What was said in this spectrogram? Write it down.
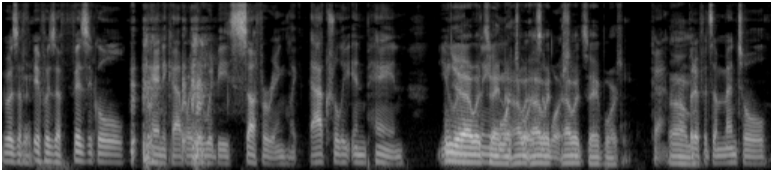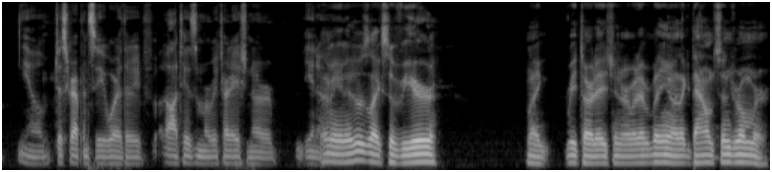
it was a if it was a physical handicap where they would be suffering, like actually in pain. You yeah, I would say more no. I would, I would. I would say abortion. Okay, um, but if it's a mental, you know, discrepancy where they've autism or retardation or you know, I mean, it was like severe, like retardation or whatever, but you know, like Down syndrome or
